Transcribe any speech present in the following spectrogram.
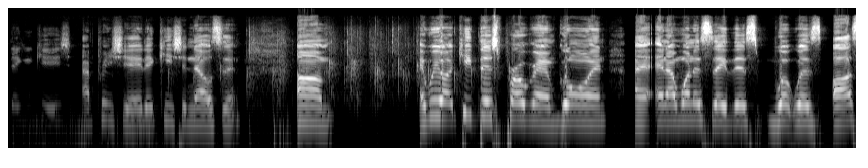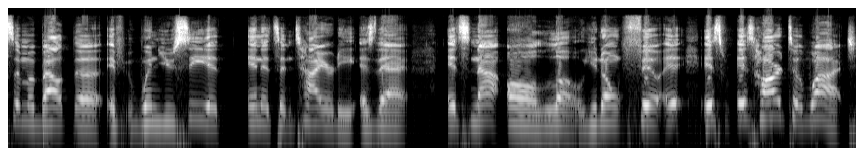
Thank you, Keisha. I appreciate it. Keisha Nelson. And we gonna keep this program going. And I want to say this: what was awesome about the if when you see it in its entirety is that it's not all low. You don't feel it. It's it's hard to watch,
